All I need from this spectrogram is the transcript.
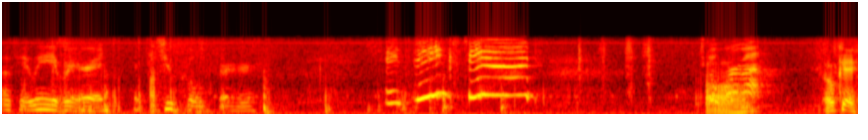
okay, we need to bring her in. It's too cold for her. Hey, thanks, Dad. Oh. Okay.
